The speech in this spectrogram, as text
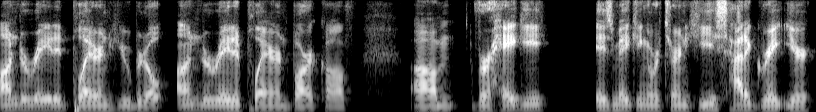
underrated player in Huberdeau, underrated player in Barkov. Um, Verhaeghe is making a return. He's had a great year.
